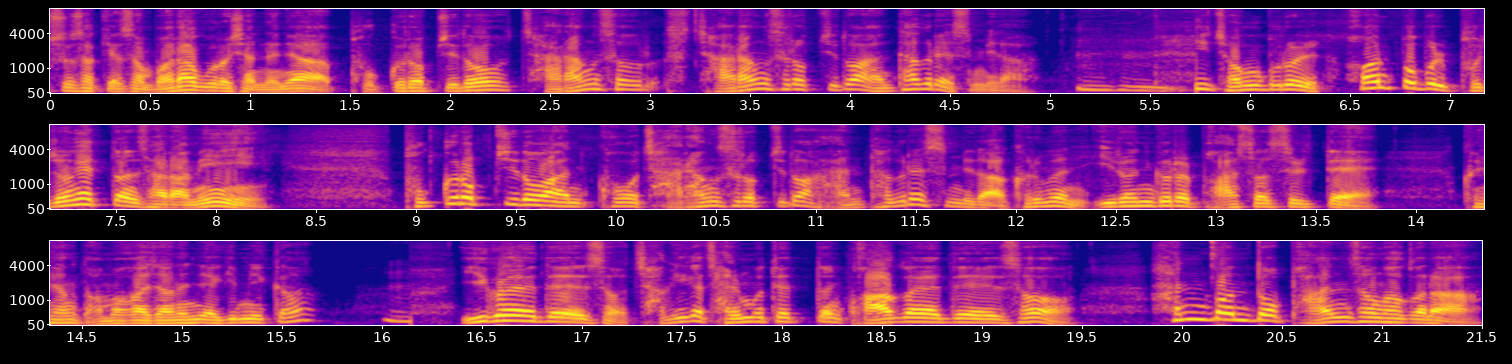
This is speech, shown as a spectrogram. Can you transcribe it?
수석께서 뭐라고 그러셨느냐? 부끄럽지도 자랑스러, 자랑스럽지도 않다 그랬습니다. 이 정부를 헌법을 부정했던 사람이 부끄럽지도 않고 자랑스럽지도 않다 그랬습니다. 그러면 이런 거를 봤었을 때 그냥 넘어가자는 얘기입니까? 이거에 대해서 자기가 잘못했던 과거에 대해서 한 번도 반성하거나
